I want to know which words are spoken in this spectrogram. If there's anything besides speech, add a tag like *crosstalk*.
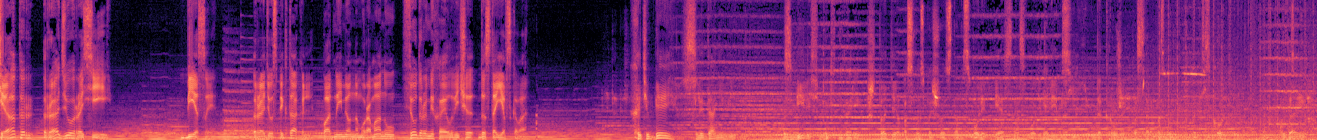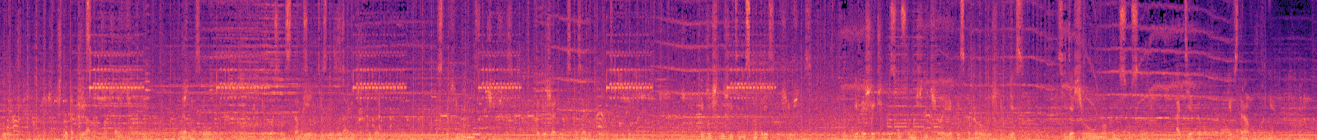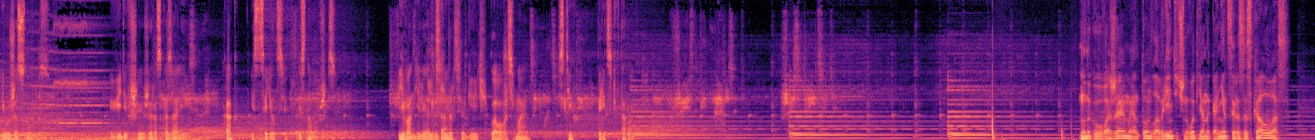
Театр Радио России Бесы Радиоспектакль по одноименному роману Федора Михайловича Достоевского Хоть убей, следа не видно. Сбились тут на горе. Что делать? Паслось большое стало с воли Бес на своде видно. Силью да кружит по сторонам. Сколько? Куда их? Что так весело махает человек? Даже на свете. И бросилось из него куда Пастухи увидели случившееся. Побежали и полностью. И вышли жители смотреть случившееся. И пришедшие к Иисусу нашли человека, из которого вышли бесы, сидящего у ног Иисуса, одетого и в здравом уме, и ужаснулись. Видевшие же рассказали им, как исцелился бесновавшийся. Евангелие от Александр Луки, Сергеевич. глава 8, стих 32. Многоуважаемый Антон Лаврентич, ну вот я наконец и разыскал вас.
